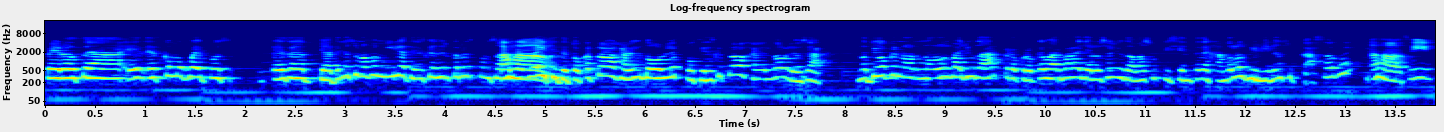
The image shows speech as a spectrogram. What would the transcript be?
Pero, o sea, es, es como, güey, pues, o sea, ya tienes una familia, tienes que hacerte responsable, güey. Si te toca trabajar el doble, pues tienes que trabajar el doble. O sea, no digo que no, no los va a ayudar, pero creo que Bárbara ya los ayudaba suficiente dejándolos vivir en su casa, güey. Ajá, sí.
